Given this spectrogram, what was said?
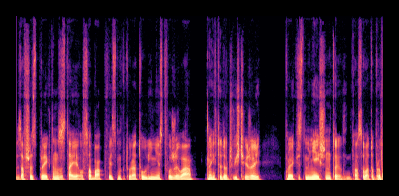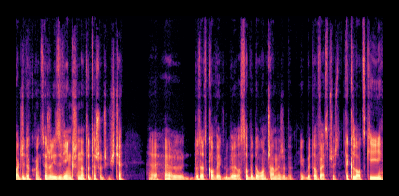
zawsze z projektem zostaje osoba, powiedzmy, która tą linię stworzyła. No i wtedy oczywiście, jeżeli projekt jest mniejszy, no to ta osoba to prowadzi do końca. Jeżeli jest większy, no to też oczywiście dodatkowe jakby osoby dołączamy, żeby jakby to wesprzeć. Te klocki,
